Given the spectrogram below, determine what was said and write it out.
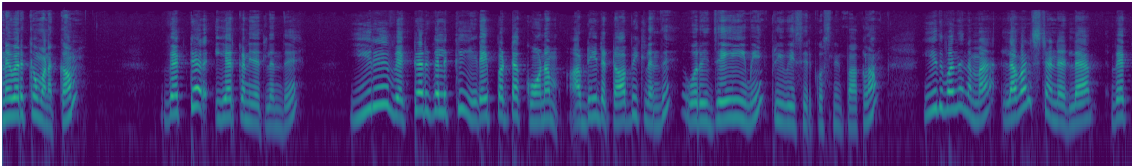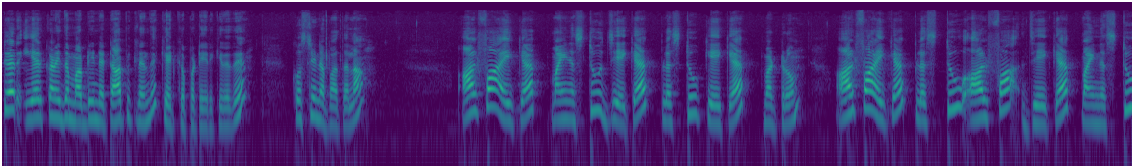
அனைவருக்கும் வணக்கம். வெக்டர் இயற்கணிதத்திலேருந்து இரு வெக்டர்களுக்கு இடைப்பட்ட கோணம் அப்படின்ற டாபிக்லேருந்து ஒரு ஜேஇமி ப்ரீவியஸ் இயர் கொஸ்டின் பார்க்கலாம். இது வந்து நம்ம லெவன்த் ஸ்டாண்டர்டில் வெக்டர் இயற்கணிதம் அப்படின்ற டாபிக்லேருந்து கேட்கப்பட்டிருக்கிறது. கொஸ்டினை பார்த்தலாம் alpha I cap minus two J cap plus two K cap மற்றும் alpha I cap plus two alpha J cap minus two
